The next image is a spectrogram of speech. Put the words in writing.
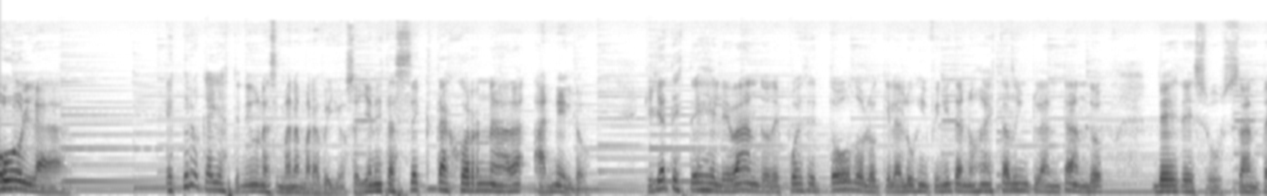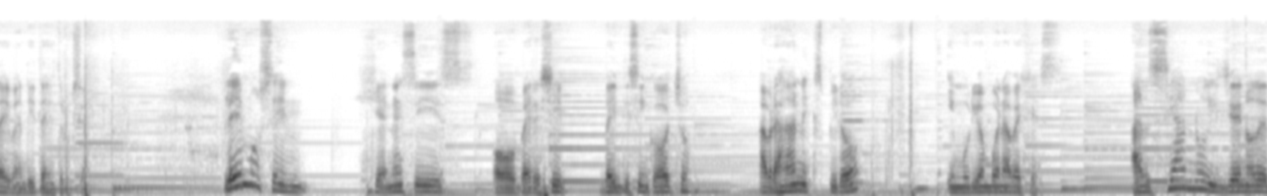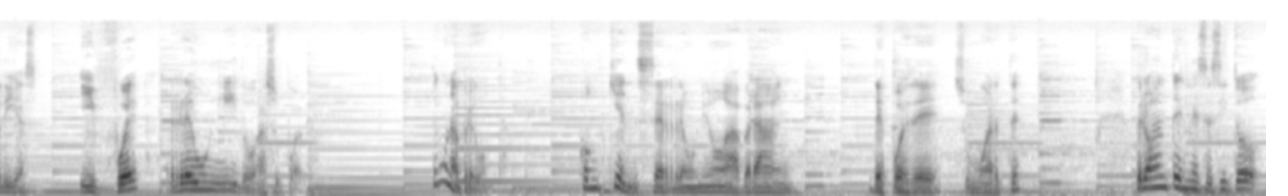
Hola, espero que hayas tenido una semana maravillosa y en esta sexta jornada anhelo que ya te estés elevando después de todo lo que la luz infinita nos ha estado implantando desde su santa y bendita instrucción. Leemos en Génesis o Bereshit 25.8, Abraham expiró y murió en buena vejez, anciano y lleno de días, y fue reunido a su pueblo. Tengo una pregunta. ¿Con quién se reunió Abraham después de su muerte? Pero antes necesito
